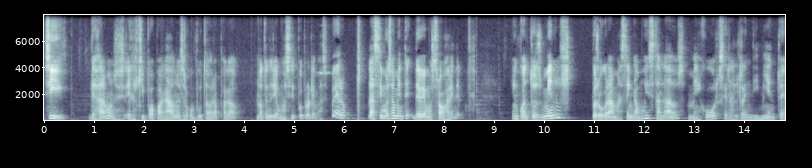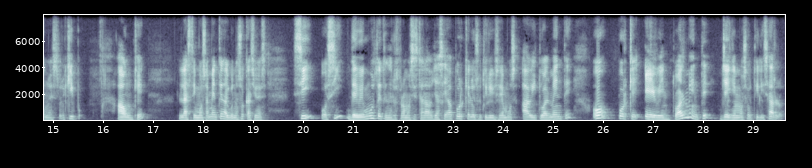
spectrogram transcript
Si dejáramos el equipo apagado, nuestro computador apagado, no tendríamos ese tipo de problemas, pero lastimosamente debemos trabajar en él. En cuantos menos programas tengamos instalados, mejor será el rendimiento de nuestro equipo. Aunque, lastimosamente, en algunas ocasiones, sí o sí debemos de tener los programas instalados, ya sea porque los utilicemos habitualmente o porque eventualmente lleguemos a utilizarlo.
